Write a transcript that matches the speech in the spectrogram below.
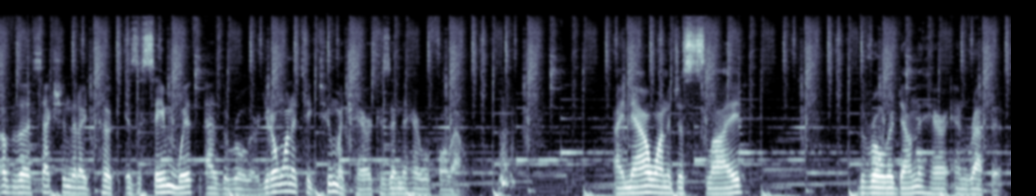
of the section that I took is the same width as the roller. You don't want to take too much hair because then the hair will fall out. I now want to just slide the roller down the hair and wrap it.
